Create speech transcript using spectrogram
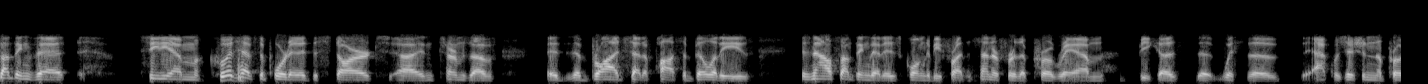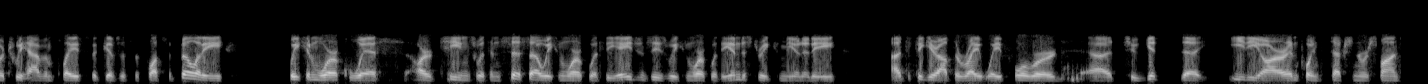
something that CDM could have supported at the start uh, in terms of the broad set of possibilities is now something that is going to be front and center for the program because the, with the acquisition approach we have in place that gives us the flexibility, we can work with our teams within CISA, we can work with the agencies, we can work with the industry community uh, to figure out the right way forward uh, to get the EDR, endpoint detection response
